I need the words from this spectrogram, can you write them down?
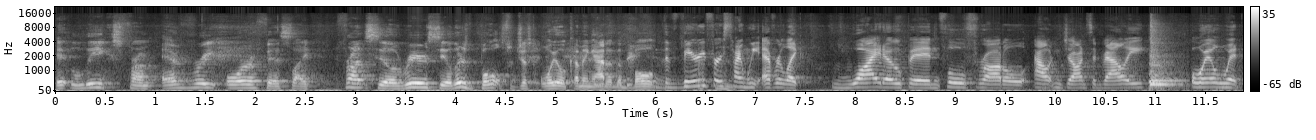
it leaks from every orifice, like front seal, rear seal. There's bolts with just oil coming out of the bolt. the very first time we ever like wide open, full throttle out in Johnson Valley, oil went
